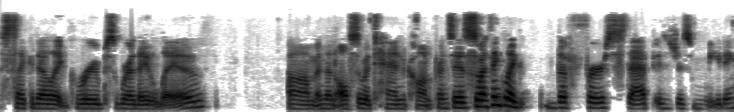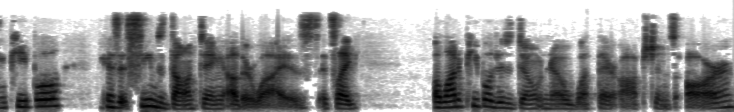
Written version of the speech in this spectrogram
psychedelic groups where they live um, and then also attend conferences. So I think like the first step is just meeting people because it seems daunting otherwise. It's like a lot of people just don't know what their options are.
